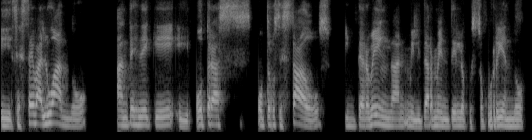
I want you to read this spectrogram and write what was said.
eh, se está evaluando antes de que otras, otros estados intervengan militarmente en lo que está ocurriendo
